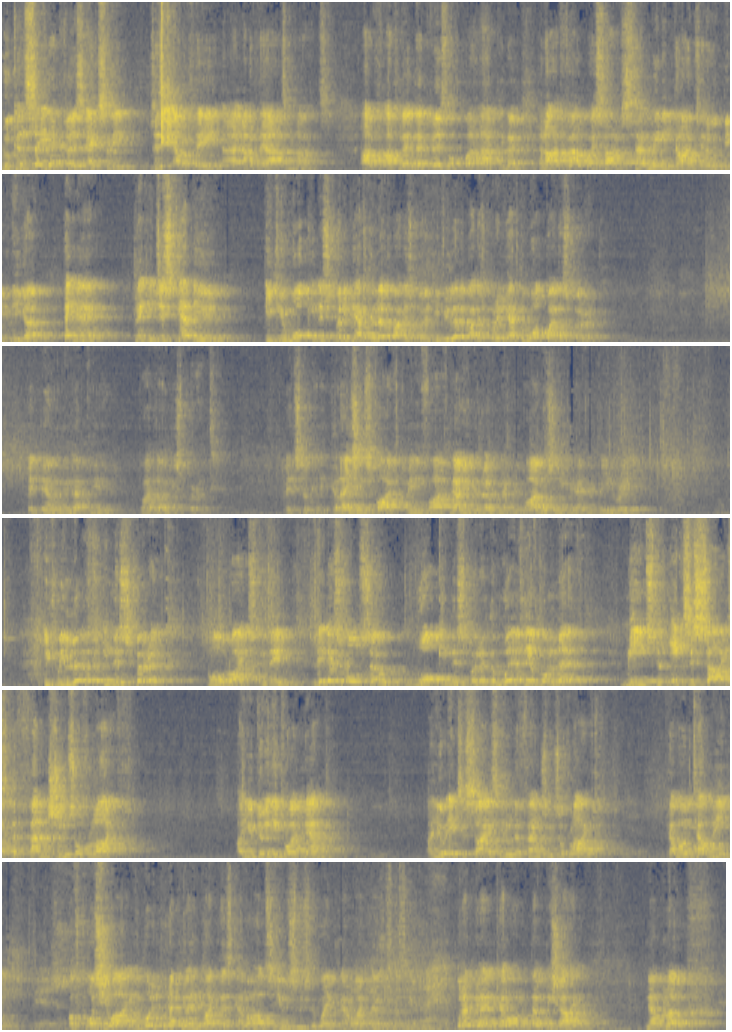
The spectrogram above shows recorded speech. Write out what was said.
Who can say that verse actually just out of their, uh, out of their hearts and minds? I've, I've learned that verse off by heart, you know, and I've found myself so many times, you know, with people who go, hey man, let me just tell you, if you walk in the Spirit, you have to live by the Spirit. If you live by the Spirit, you have to walk by the Spirit. Let me open it up to you by the Holy Spirit. Let's look at it. Galatians 5.25. Now you can open up your Bibles and you can have your pen ready. If we live in the Spirit, Paul writes to them, let us also walk in the Spirit. The word here for live means to exercise the functions of life. Are you doing it right now? Are you exercising the functions of life? Come on, tell me. Yes. Of course you are. Everybody put up your hand like this. Come on, I'll see who's, who's awake now, right now, who's listening to me. Put up your hand, come on, don't be shy. Now blow.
